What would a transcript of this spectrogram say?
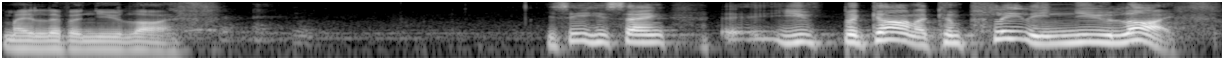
may live a new life. You see, he's saying, You've begun a completely new life.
